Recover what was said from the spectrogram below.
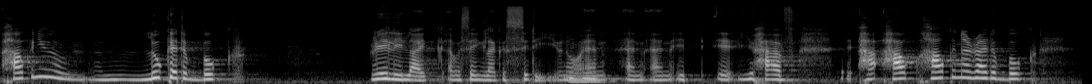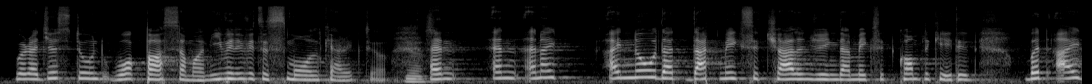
how can you look at a book really like I was saying like a city, you know, mm-hmm. and and and it, it, you have how how can I write a book where I just don't walk past someone, even if it's a small character, yes. and and and I I know that that makes it challenging, that makes it complicated, but I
